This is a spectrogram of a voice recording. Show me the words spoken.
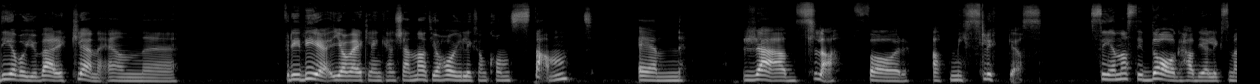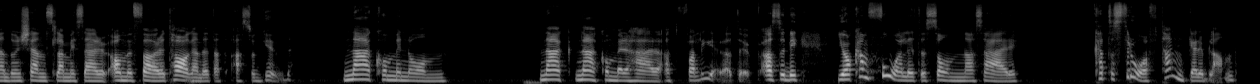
det var ju verkligen en, eh, för det är det jag verkligen kan känna att jag har ju liksom konstant en rädsla för att misslyckas. Senast idag hade jag liksom ändå en känsla med, så här, ja, med företagandet att alltså gud, när kommer någon när, när kommer det här att fallera typ? Alltså det, jag kan få lite såna så här katastroftankar ibland.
